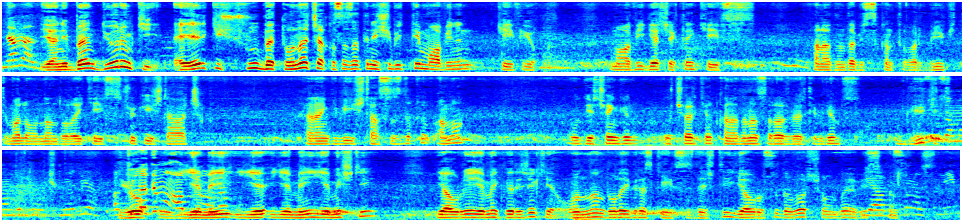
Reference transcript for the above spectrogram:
inemez. Yani ben diyorum ki eğer ki şu betona çakılsa zaten işi bitti mavinin keyfi yok. Mavi gerçekten keyifsiz. Kanadında bir sıkıntı var. Büyük ihtimal ondan dolayı keyifsiz. Çünkü iştahı açık. Herhangi bir iştahsızlık yok ama o geçen gün uçarken kanadına zarar verdi biliyor musun? Büyük ihtimal. zamandır da uçmuyordu ya. Yok Hatırladı mı? Altı yemeği ye- yemeği yemişti. Yavruya yemek verecek ya ondan dolayı biraz keyifsizleşti. Yavrusu da var şu an bayağı bir sıkıntı. Yavrusu nasıl iyi mi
